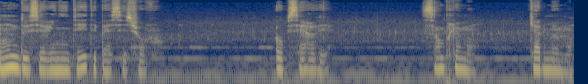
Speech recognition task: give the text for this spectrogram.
onde de sérénité était passée sur vous. Observez, simplement, calmement.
